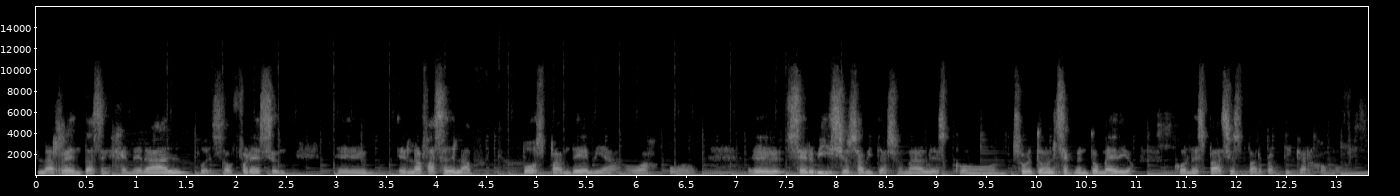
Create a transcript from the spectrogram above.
las rentas en general pues ofrecen eh, en la fase de la post-pandemia o, eh, servicios habitacionales, con, sobre todo en el segmento medio, con espacios para practicar home office.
